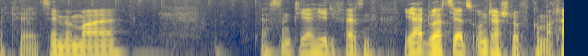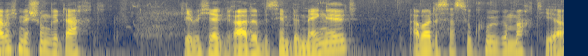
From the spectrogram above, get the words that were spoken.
Okay, jetzt sehen wir mal. Das sind ja hier die Felsen. Ja, du hast die als Unterschlupf gemacht. Habe ich mir schon gedacht. Die habe ich ja gerade ein bisschen bemängelt. Aber das hast du cool gemacht hier.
